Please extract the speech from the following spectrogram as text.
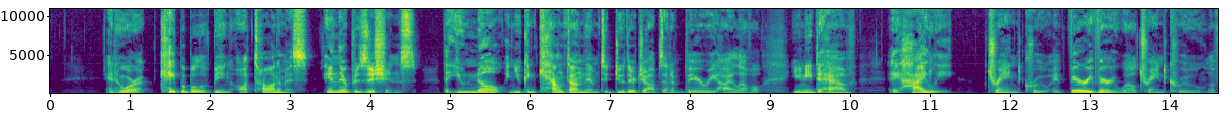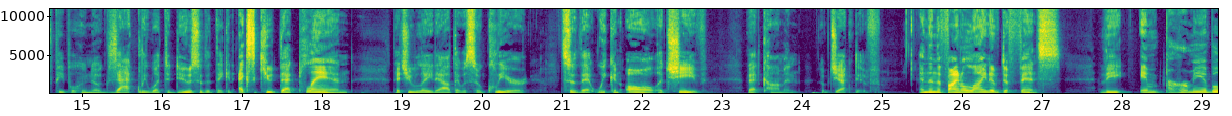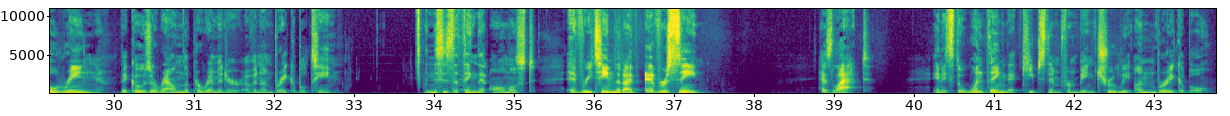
and who are capable of being autonomous in their positions that you know and you can count on them to do their jobs at a very high level. You need to have a highly trained crew, a very, very well trained crew of people who know exactly what to do so that they can execute that plan that you laid out that was so clear so that we can all achieve that common objective. And then the final line of defense, the impermeable ring that goes around the perimeter of an unbreakable team. And this is the thing that almost every team that I've ever seen has lacked. And it's the one thing that keeps them from being truly unbreakable.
